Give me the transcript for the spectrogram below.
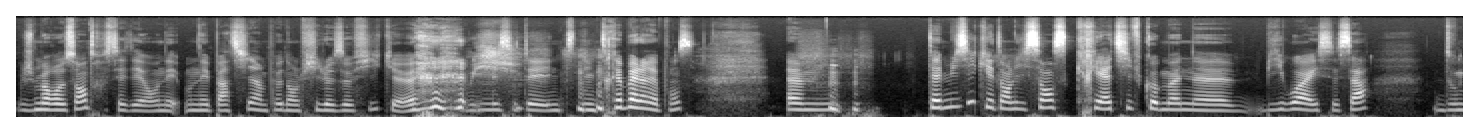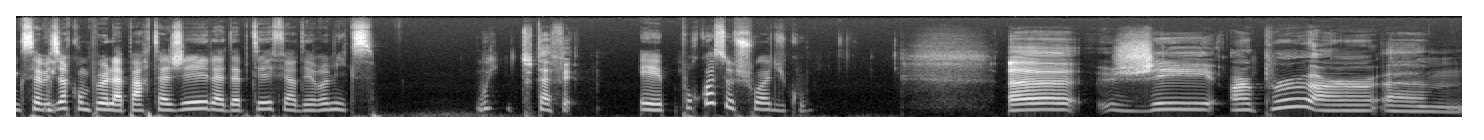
je me recentre. C'était, on est, on est parti un peu dans le philosophique, euh, mais c'était une, très belle réponse. Euh, ta musique est en licence Creative Commons BY, c'est ça? Donc ça veut dire qu'on peut la partager, l'adapter, faire des remixes. Oui, tout à fait. Et pourquoi ce choix du coup? J'ai un peu un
